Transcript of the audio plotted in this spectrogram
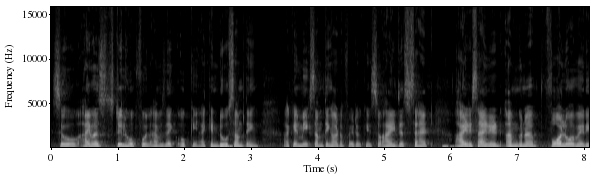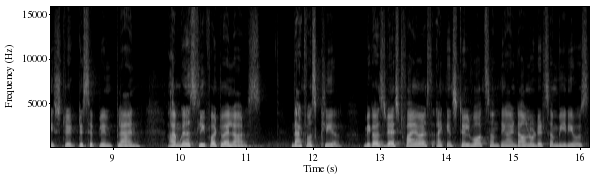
So I was still hopeful. I was like, okay, I can do something. I can make something out of it. Okay. So I just sat. I decided I'm gonna follow a very strict discipline plan. I'm gonna sleep for 12 hours. That was clear because rest 5 hours i can still watch something. I downloaded some videos.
